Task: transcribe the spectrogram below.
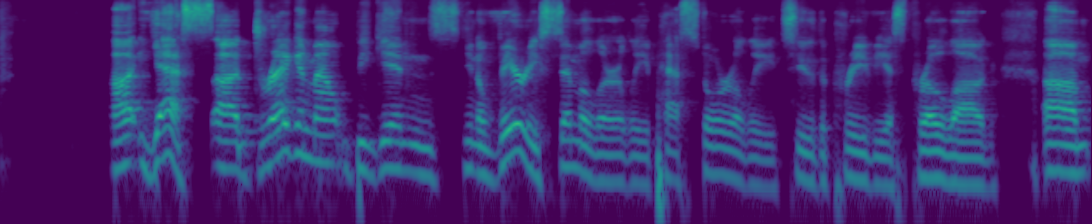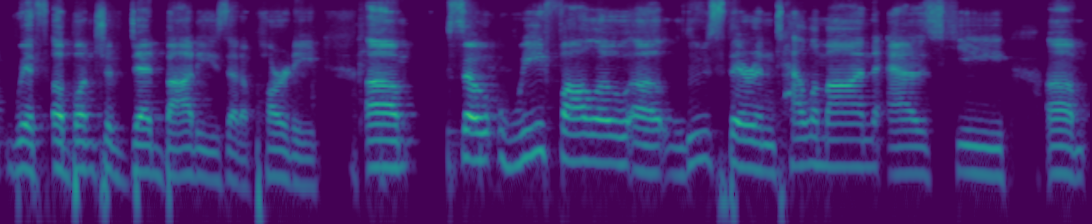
Uh, yes, uh, Dragonmount begins, you know, very similarly pastorally to the previous prologue, um, with a bunch of dead bodies at a party. Um, so we follow uh, Lews Therin Telamon as he um,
